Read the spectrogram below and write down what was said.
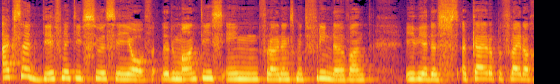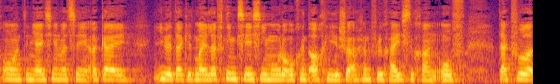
Ek sou definitief so sê ja, romanties en verhoudings met vriende want jy weet dis 'n kuier op 'n Vrydag aand en jy sien wat sê, "Oké, jy weet ek het my lifting sessie môreoggend 8uur so ek gaan vroeg huis toe gaan of ek voel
